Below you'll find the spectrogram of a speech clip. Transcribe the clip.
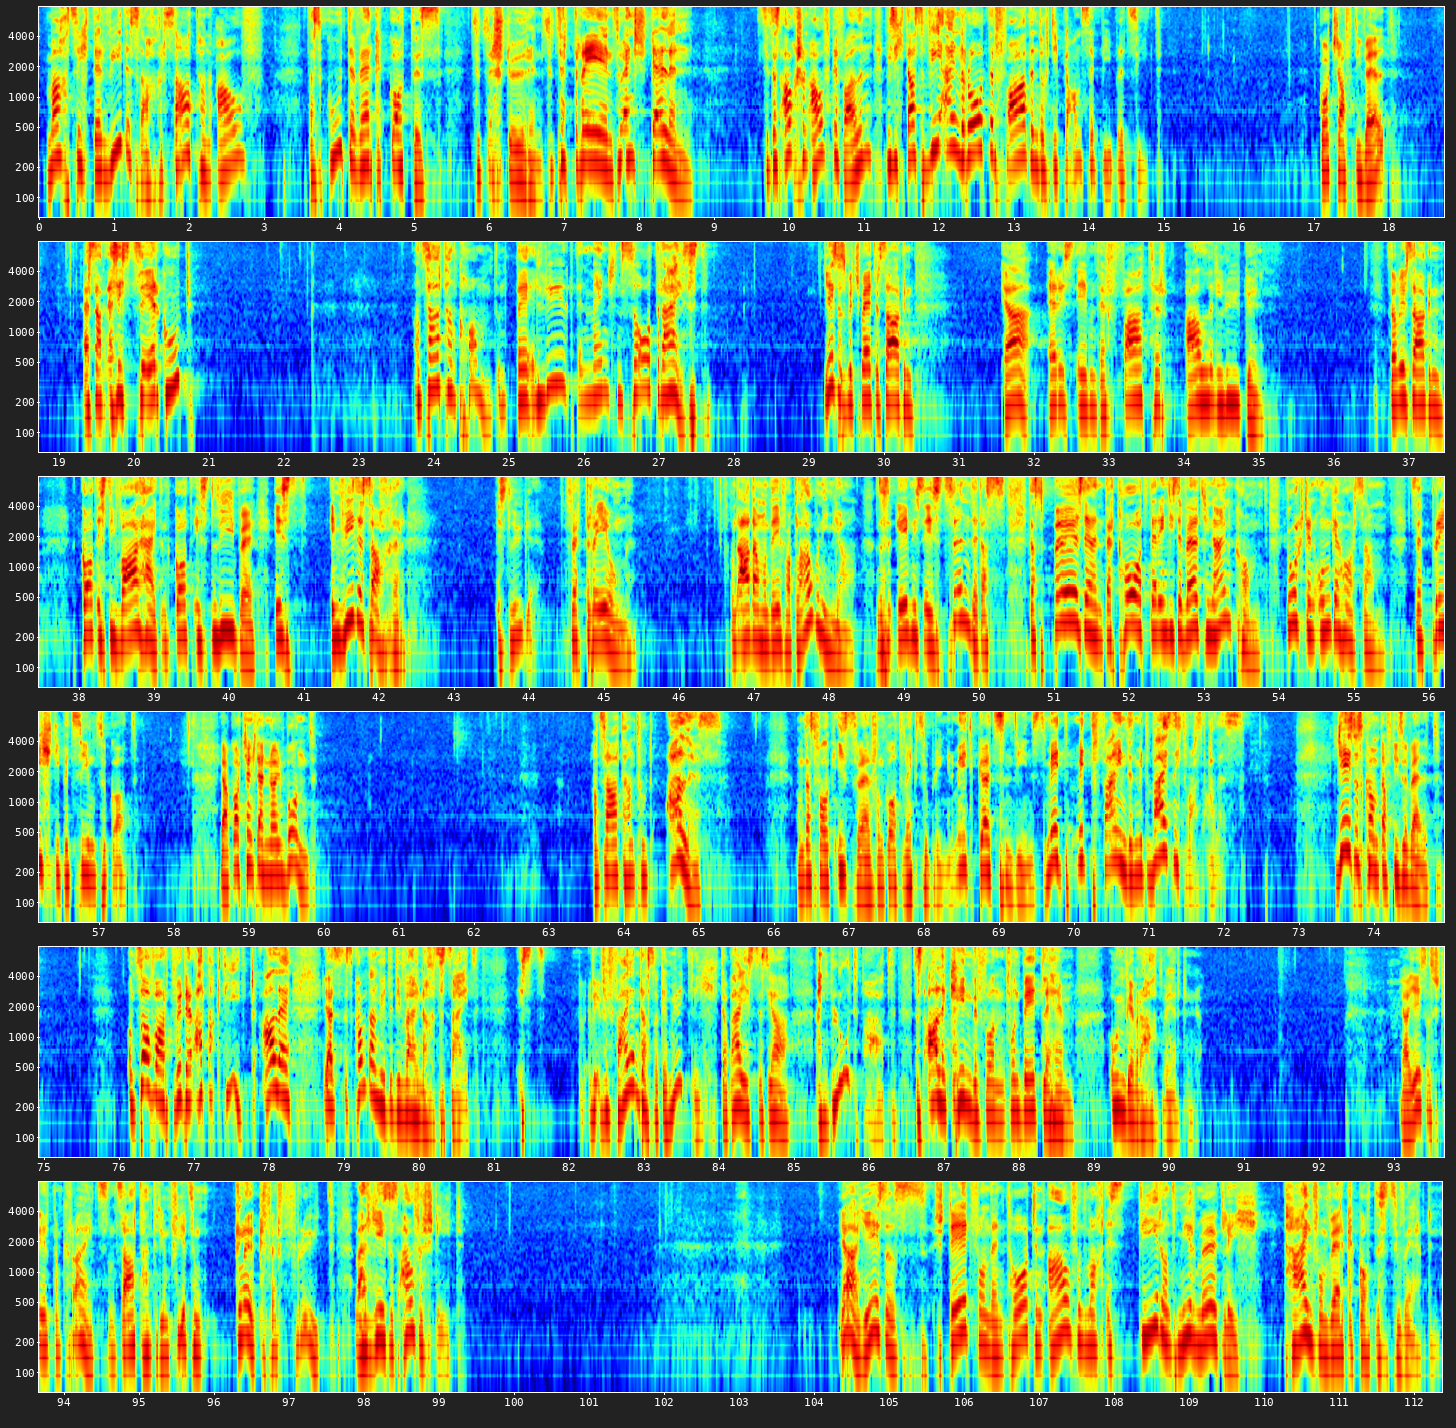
macht sich der Widersacher Satan auf, das gute Werk Gottes zu zerstören, zu zerdrehen, zu entstellen. Ist dir das auch schon aufgefallen, wie sich das wie ein roter Faden durch die ganze Bibel zieht? Gott schafft die Welt. Er sagt, es ist sehr gut. Und Satan kommt und belügt den Menschen so dreist. Jesus wird später sagen, ja, er ist eben der Vater aller Lüge. So wir sagen, Gott ist die Wahrheit und Gott ist Liebe, ist im Widersacher, ist Lüge, Verdrehung. Und Adam und Eva glauben ihm ja. Und das Ergebnis ist Sünde, das, das Böse und der Tod, der in diese Welt hineinkommt, durch den Ungehorsam, zerbricht die Beziehung zu Gott. Ja, Gott schenkt einen neuen Bund. Und Satan tut alles, um das Volk Israel von Gott wegzubringen. Mit Götzendienst, mit, mit Feinden, mit weiß nicht was alles. Jesus kommt auf diese Welt. Und sofort wird er attackiert. Alle, ja, es kommt dann wieder die Weihnachtszeit. Ist, wir, wir feiern das so gemütlich. Dabei ist es ja ein Blutbad, dass alle Kinder von, von Bethlehem umgebracht werden. Ja, Jesus stirbt am Kreuz und Satan triumphiert zum Glück verfrüht, weil Jesus aufersteht. Ja, Jesus steht von den Toten auf und macht es dir und mir möglich, Teil vom Werk Gottes zu werden.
